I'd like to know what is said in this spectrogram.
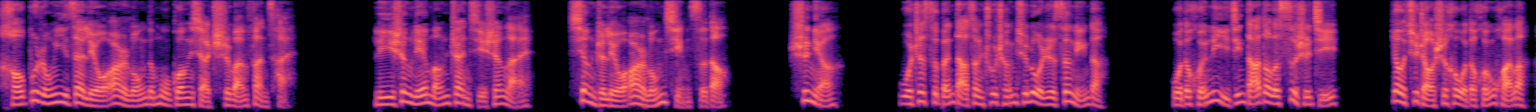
好不容易在柳二龙的目光下吃完饭菜，李胜连忙站起身来，向着柳二龙请辞道：“师娘，我这次本打算出城去落日森林的。”我的魂力已经达到了四十级，要去找适合我的魂环了。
